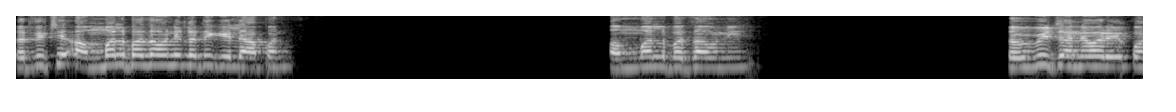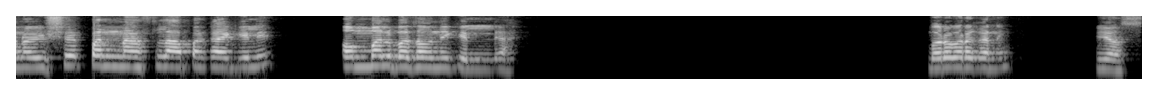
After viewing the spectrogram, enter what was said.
तर तिची अंमलबजावणी कधी केली आपण? अंमलबजावणी सव्वीस जानेवारी एकोणीसशे पन्नास ला आपण काय केली? अंमलबजावणी केलेली आहे. बरोबर का नाही? यस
